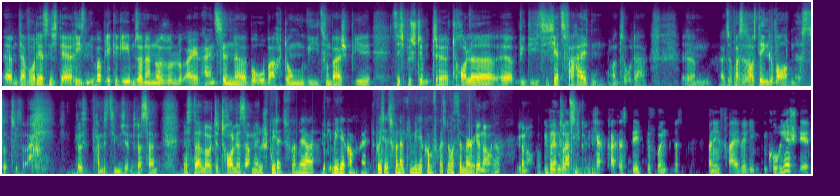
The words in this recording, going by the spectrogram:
Ähm, da wurde jetzt nicht der Riesenüberblick gegeben, sondern nur so einzelne Beobachtungen, wie zum Beispiel sich bestimmte Trolle, äh, wie die sich jetzt verhalten und so. Da, ähm, also was es aus denen geworden ist sozusagen. Das fand ich ziemlich interessant, dass da Leute Trolle sammeln. Du sprichst jetzt von der Wikimedia-Konferenz, du sprichst jetzt von der Wikimedia-Konferenz North America. Genau, oder? genau. Übrigens, Ansonsten- ich, ich habe gerade das Bild gefunden, das von den Freiwilligen. Im Kurier steht.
